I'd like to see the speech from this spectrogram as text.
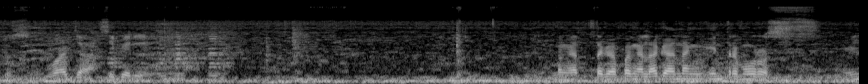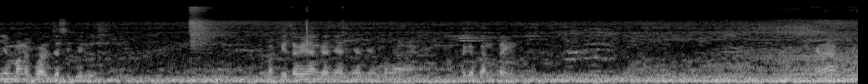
terus wajah sipil. Mga tagapangalaga ng Intramuros. Yun yung mga gwardiya sipil. Makita ko yan ganyan yan yung mga tagabantay kaya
